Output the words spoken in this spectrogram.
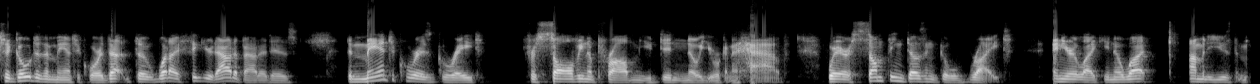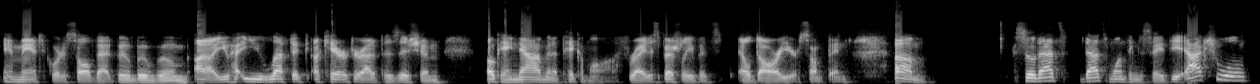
to go to the Manticore, that the what I figured out about it is the Manticore is great for solving a problem you didn't know you were going to have, where something doesn't go right, and you're like, you know what? I'm going to use the Manticore to solve that. Boom, boom, boom. Uh, you ha- you left a, a character out of position okay, now I'm going to pick them off, right? Especially if it's aeldari or something. Um, so that's that's one thing to say. The actual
